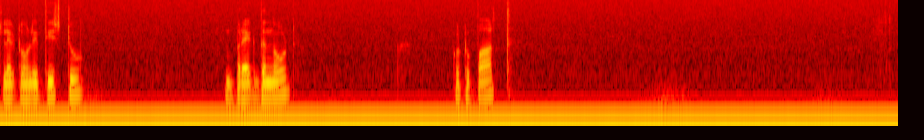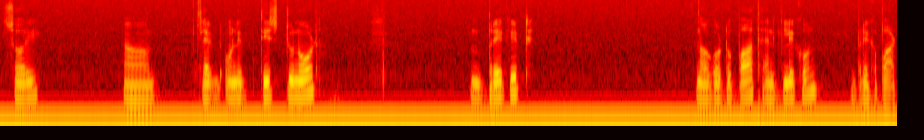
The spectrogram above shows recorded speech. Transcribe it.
Select only these two break the node go to path sorry um, select only these two node break it now go to path and click on break apart.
